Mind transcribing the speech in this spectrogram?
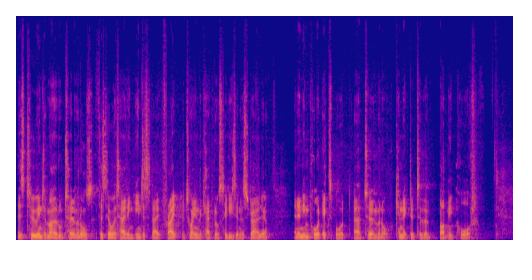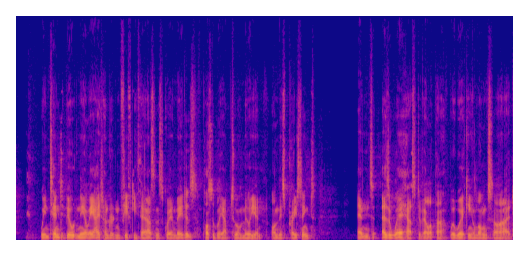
There's two intermodal terminals facilitating interstate freight between the capital cities in Australia and an import-export uh, terminal connected to the Botany Port. We intend to build nearly 850,000 square metres, possibly up to a 1 million, on this precinct. And as a warehouse developer, we're working alongside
